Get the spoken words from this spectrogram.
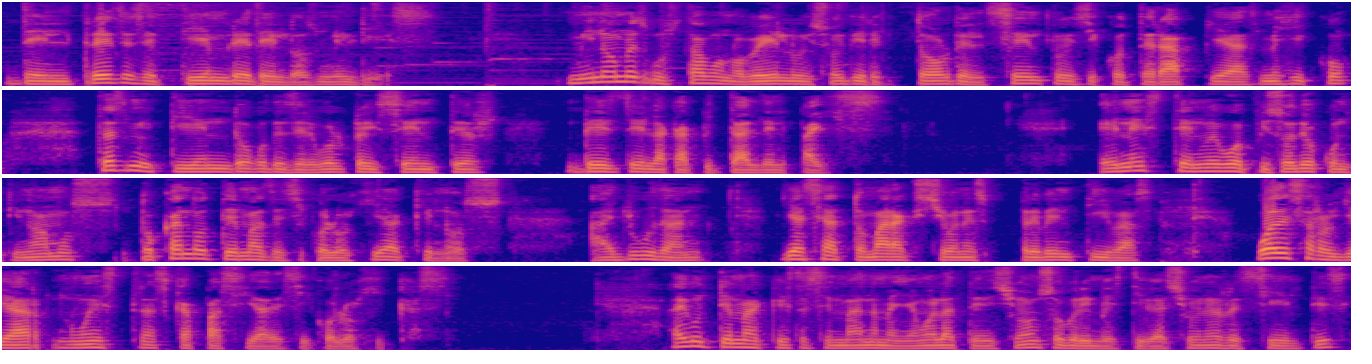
del 3 de septiembre del 2010. Mi nombre es Gustavo Novelo y soy director del Centro de Psicoterapias México, transmitiendo desde el World Trade Center desde la capital del país. En este nuevo episodio continuamos tocando temas de psicología que nos ayudan ya sea a tomar acciones preventivas o a desarrollar nuestras capacidades psicológicas. Hay un tema que esta semana me llamó la atención sobre investigaciones recientes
